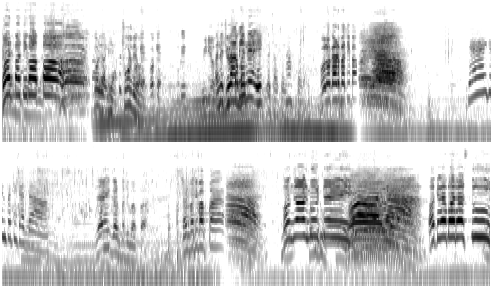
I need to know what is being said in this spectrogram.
Ganpati Bappa છોડ દેવા. Okay okay. વિડિયો. અને જો બને એક અચ્છા ચાલો ચાલો બોલો ગણપતિ બાપા જય ગણપતિ દાદા. જય ગણપતિ બાપા. ગણપતિ બાપા. મંગલ મૂર્તિ! અગલે બરસ તું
